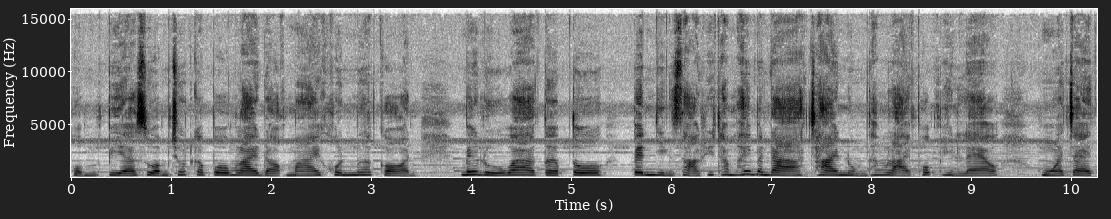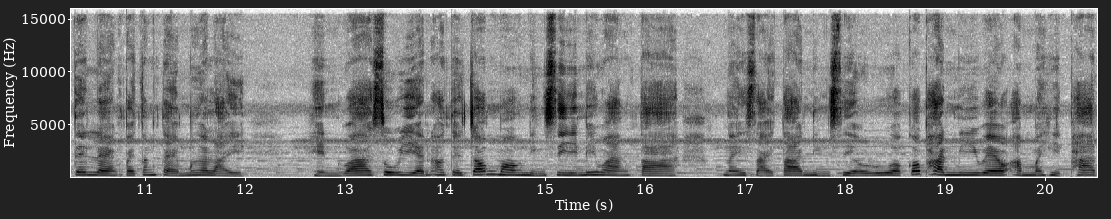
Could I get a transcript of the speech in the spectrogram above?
ผมเปียสวมชุดกระโปรงลายดอกไม้คนเมื่อก่อน ไม่รู้ว่าเติบโตเป็นหญิงสาวที่ทำให้บรรดาชายหนุ่มทั้งหลายพบเห็นแล้ว หัวใจเต้นแรงไปตั้งแต่เมื่อไหร่ เห็นว่าซูเยียนเอาแต่จ้องมองหนิงซีไม่วางตา ในสายตาหนิงเซียวรั่ว ก็พันมีแววอำมหิตพาด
